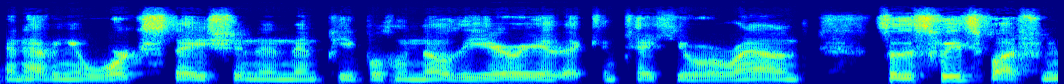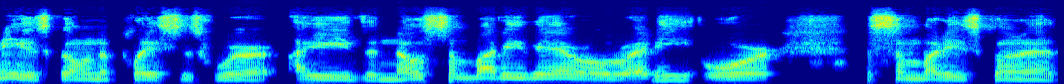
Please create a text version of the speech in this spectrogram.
and having a workstation and then people who know the area that can take you around. So the sweet spot for me is going to places where I either know somebody there already or somebody's going to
